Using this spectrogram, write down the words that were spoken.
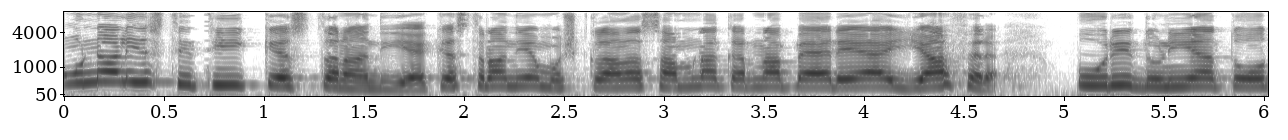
ਉਹਨਾਂ ਲਈ ਸਥਿਤੀ ਕਿਸ ਤਰ੍ਹਾਂ ਦੀ ਹੈ? ਕਿਸ ਤਰ੍ਹਾਂ ਦੀਆਂ ਮੁਸ਼ਕਲਾਂ ਦਾ ਸਾਹਮਣਾ ਕਰਨਾ ਪੈ ਰਿਹਾ ਹੈ ਜਾਂ ਫਿਰ ਪੂਰੀ ਦੁਨੀਆ ਤੋਂ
